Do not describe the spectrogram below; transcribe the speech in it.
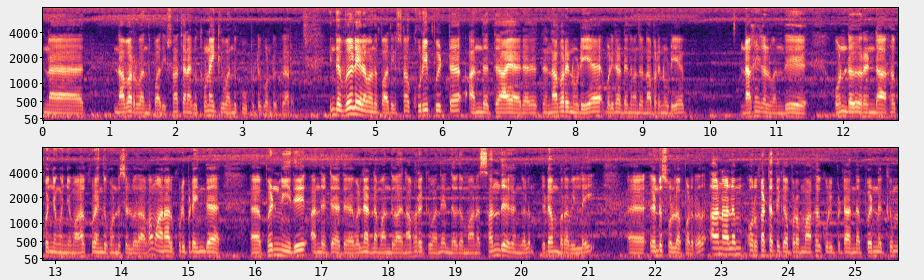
ந- நபர் வந்து பார்த்தீங்கன்னா தனக்கு துணைக்கு வந்து கூப்பிட்டு கொண்டிருக்கிறார். இந்த வேலையில் வந்து பார்த்தீங்கன்னா குறிப்பிட்ட அந்த தாய நபரினுடைய வெளிநாட்டிலேருந்து வந்த நபரினுடைய நகைகள் வந்து ஒன்று ரெண்டாக கொஞ்சம் கொஞ்சமாக குறைந்து கொண்டு செல்வதாகவும் ஆனால் குறிப்பிட்ட இந்த பெண் மீது அந்த வெளிநாட்டில் வந்த நபருக்கு வந்து எந்த விதமான சந்தேகங்களும் இடம்பெறவில்லை. என்று சொல்லப்படுறது. ஆனாலும் ஒரு கட்டத்துக்கு அப்புறமாக குறிப்பிட்ட அந்த பெண்ணுக்கும்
